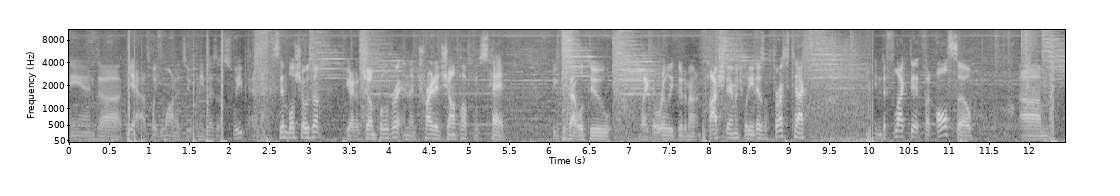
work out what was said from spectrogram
and uh, yeah, that's what you want to do. When he does a sweep and that symbol shows up, you gotta jump over it and then try to jump off his head. Because that will do like a really good amount of posture damage. When he does a thrust attack, you can deflect it, but also, um, and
